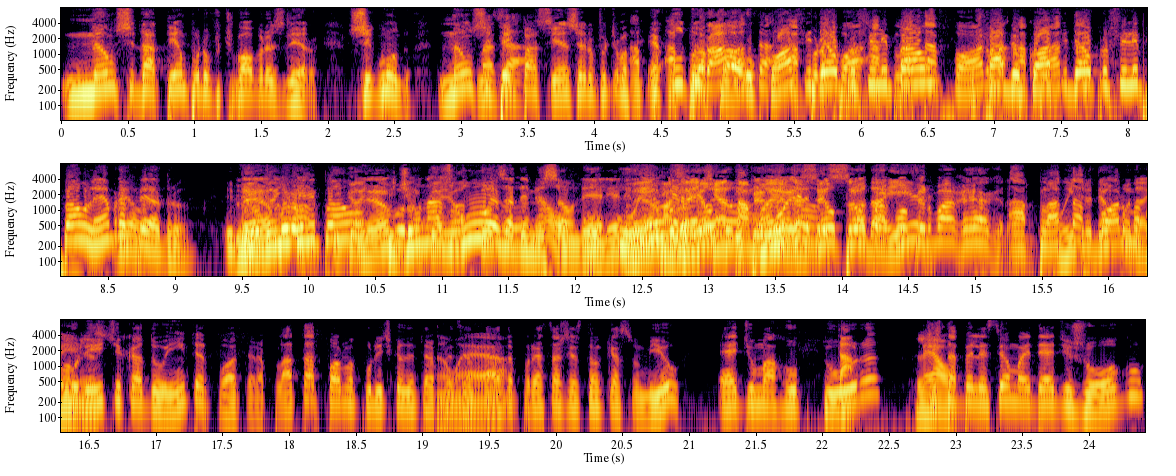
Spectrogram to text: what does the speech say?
não se dá tempo no futebol brasileiro. Segundo, não se Mas tem a, paciência no futebol. A, é cultural. o Koff deu pro Filipão. O Fábio Koff deu pro Filipão, lembra, deu. Pedro? E lembro, o Filipão, ganhou, pediu nas ruas a demissão não, dele. Ele o, o Inter tinha tamanho de deu para confirmar a regra. A plataforma política do Inter, Potter, a plataforma política do Inter não apresentada é. por essa gestão que assumiu é de uma ruptura, tá. de estabelecer uma ideia de jogo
